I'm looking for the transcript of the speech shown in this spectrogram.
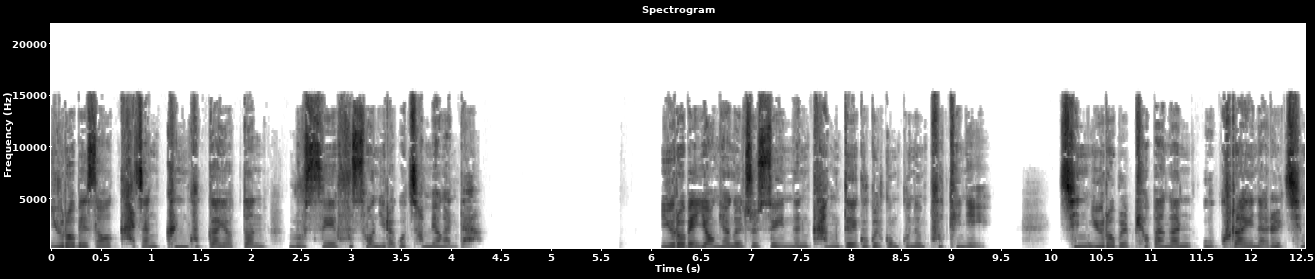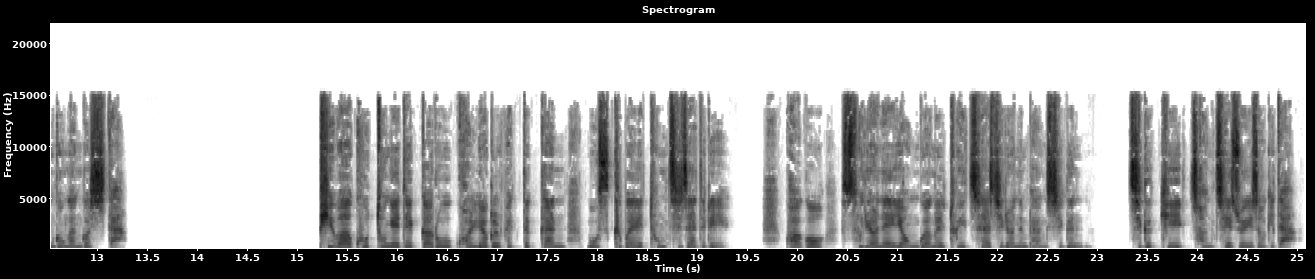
유럽에서 가장 큰 국가였던 루스의 후손이라고 천명한다. 유럽에 영향을 줄 수 있는 강대국을 꿈꾸는 푸틴이 친유럽을 표방한 우크라이나를 침공한 것이다. 피와 고통의 대가로 권력을 획득한 모스크바의 통치자들이 과거 소련의 영광을 되찾으려는 방식은 지극히 전체주의적이다.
